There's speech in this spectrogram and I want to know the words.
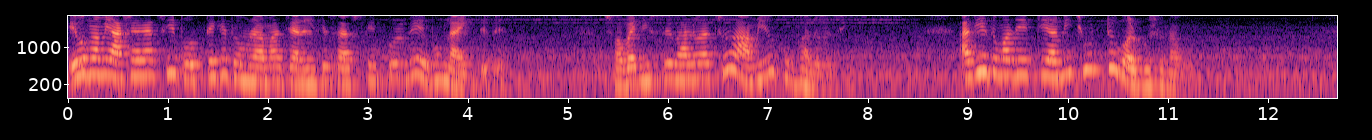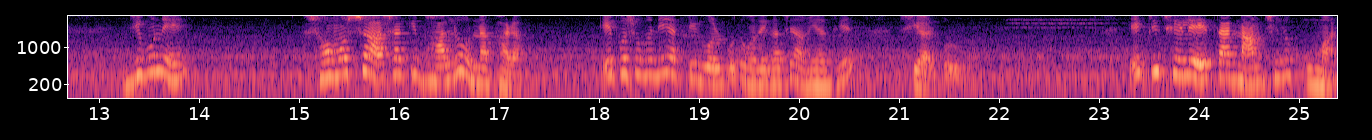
এবং আমি আশা রাখছি প্রত্যেকে তোমরা আমার চ্যানেলকে সাবস্ক্রাইব করবে এবং লাইক দেবে। সবাই নিশ্চয়ই ভালো আছো, আমিও খুব ভালো আছি। আজকে তোমাদের একটি আমি ছোট্ট গল্প শোনাব। জীবনে সমস্যা আসা কি ভালো না খারাপ? এই প্রসঙ্গে নিয়ে একটি গল্প তোমাদের কাছে আমি আজকে শেয়ার করব। একটি ছেলে, তার নাম ছিল কুমার।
